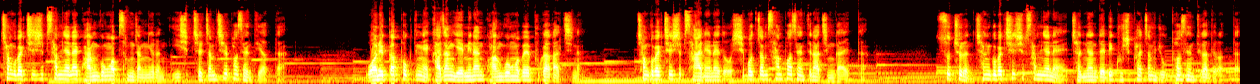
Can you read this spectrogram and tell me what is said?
1973년의 광공업 성장률은 27.7%였다. 원유값 폭등에 가장 예민한 광공업의 부가가치는 1974년에도 15.3%나 증가했다. 수출은 1973년에 전년 대비 98.6%가 늘었다.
